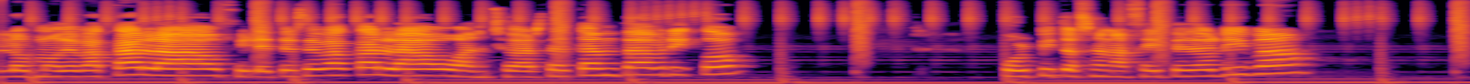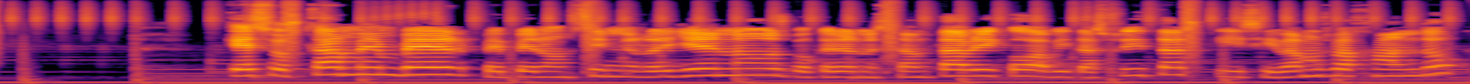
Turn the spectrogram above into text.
lomo de bacalao, filetes de bacalao, anchoas del Cantábrico, pulpitos en aceite de oliva, quesos camembert, peperoncini rellenos, boquerones cantábrico, habitas fritas y si vamos bajando,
